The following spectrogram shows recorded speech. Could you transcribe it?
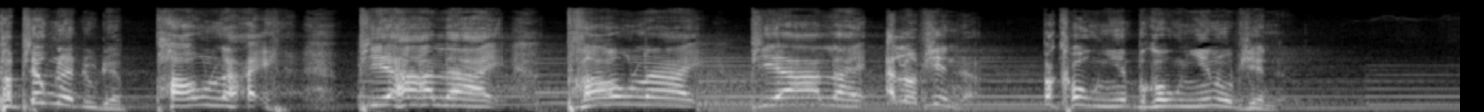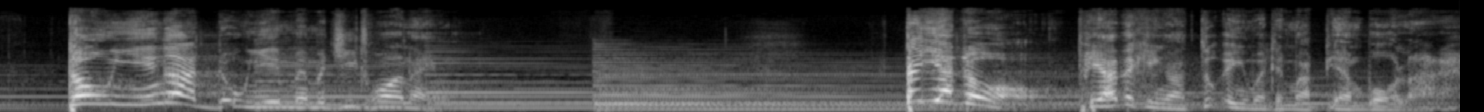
ဖပြုတ်နေတူတယ်ဖောင်းလိုက်ပြားလိုက်ဖောင်းလိုက်ပြားလိုက်အဲ့လိုဖြစ်နေတာပခုံရင်ပခုံရင်လို့ဖြစ်နေဒုံရင်ကဒုံရင်မယ်မကြီးထွားနိုင်ဘူးတရက်တော့ဖျားသခင်ကသူ့အိမ်ဝတ်ထဲမှာပြန်ပေါ်လာတယ်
